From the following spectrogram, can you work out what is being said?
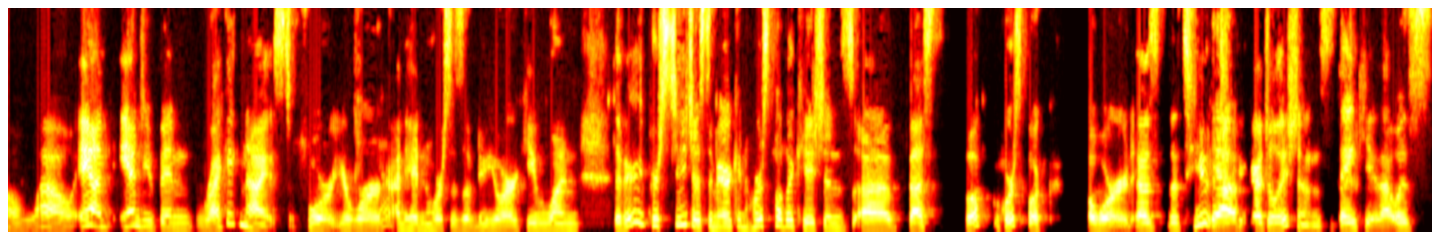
Oh wow! And and you've been recognized for your work Yeah. on Hidden Horses of New York. You won the very prestigious American Horse Publications uh, Best Book Horse Book Award. That's that's huge. Yeah. Congratulations! Thank you. That was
